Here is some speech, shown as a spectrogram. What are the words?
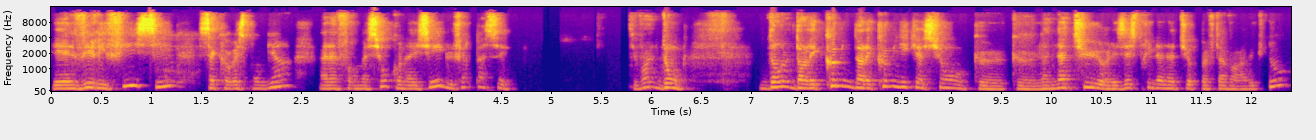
Et elle vérifie si ça correspond bien à l'information qu'on a essayé de lui faire passer. Tu vois? Donc, dans, dans, les dans les communications que, que la nature, les esprits de la nature peuvent avoir avec nous,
